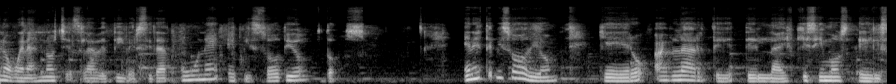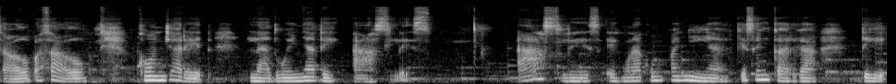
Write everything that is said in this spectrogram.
Bueno, buenas noches. La diversidad une, episodio 2. En este episodio quiero hablarte del live que hicimos el sábado pasado con Jared, la dueña de Asles. Asles es una compañía que se encarga de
